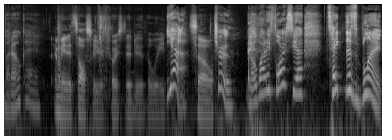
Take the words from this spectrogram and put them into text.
But okay. I mean, it's also your choice to do the weed. Yeah, So true. Nobody forced you. Take this blunt.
